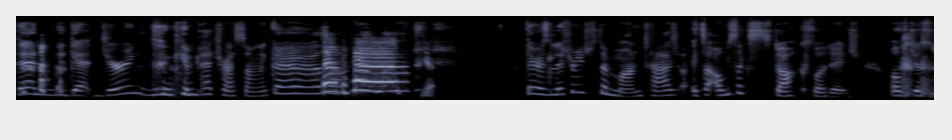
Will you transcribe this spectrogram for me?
then we get during the Kim Petras song, like girls. Ba, all ba, ba. around," Yeah. There's literally just a montage. It's almost like stock footage of just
